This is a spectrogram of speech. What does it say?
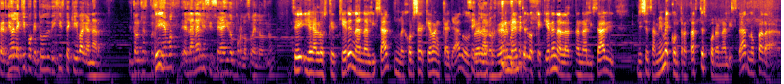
perdió el equipo que tú dijiste que iba a ganar. Entonces, pues sí, hemos, el análisis se ha ido por los suelos, ¿no? Sí, y a los que quieren analizar, pues mejor se quedan callados. Realmente lo que quieren analizar y dices, a mí me contrataste por analizar, no para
